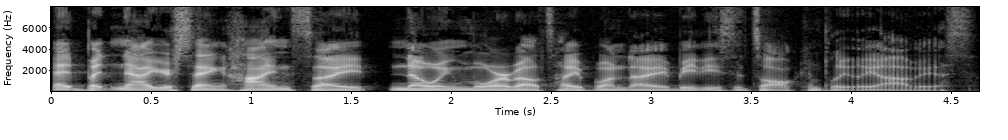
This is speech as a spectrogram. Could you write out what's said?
eh, but now you're saying hindsight, knowing more about type 1 diabetes, it's all completely obvious.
